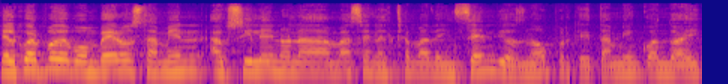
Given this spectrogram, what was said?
el cuerpo de bomberos también auxilia y no nada más en el tema de incendios, ¿no? Porque también cuando hay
